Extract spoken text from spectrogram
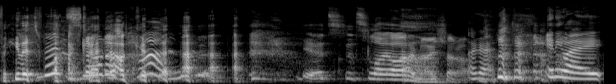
Penis It's not a pun. Yeah, it's it's like I don't know. Shut up. Oh, okay. anyway,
